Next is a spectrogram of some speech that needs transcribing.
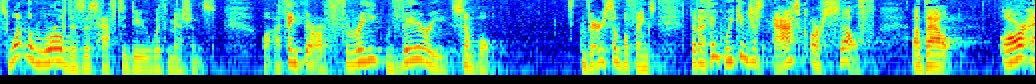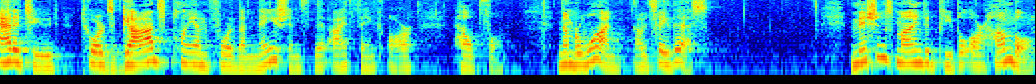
is what in the world does this have to do with missions? Well, I think there are three very simple, very simple things that I think we can just ask ourselves about our attitude towards God's plan for the nations that I think are helpful. Number one, I would say this missions minded people are humble.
